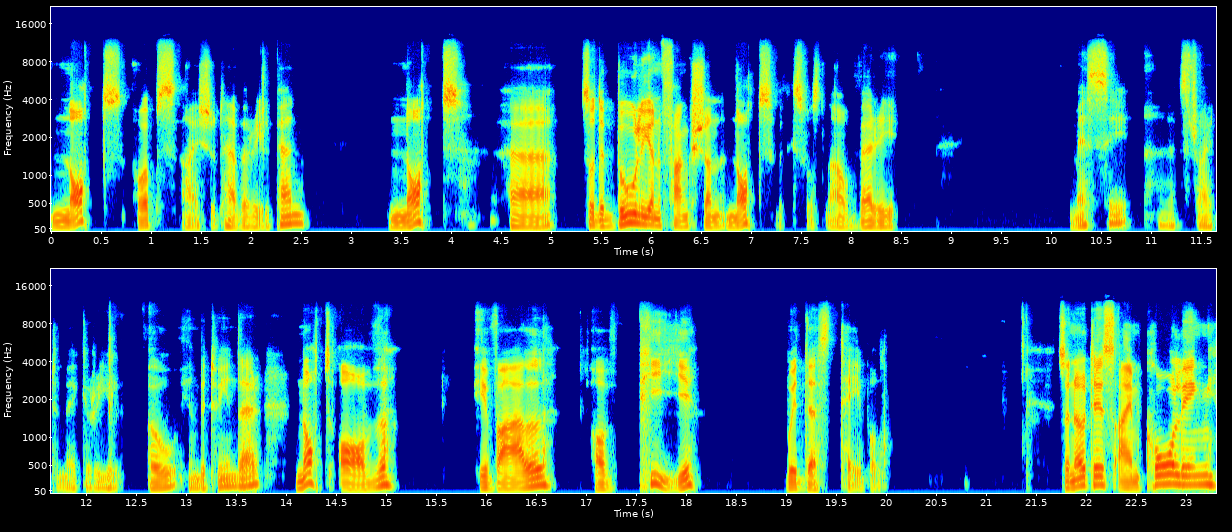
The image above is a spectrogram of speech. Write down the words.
not, oops, I should have a real pen, not, uh, so the Boolean function not, this was now very messy. Let's try to make a real O in between there. Not of eval of P with this table. So notice I'm calling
